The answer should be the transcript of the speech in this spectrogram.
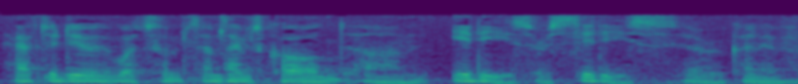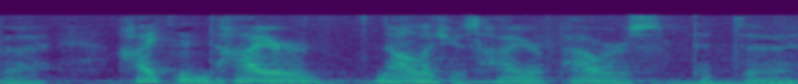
have to do with what's sometimes called um, iddhis or siddhis, or kind of uh, heightened higher knowledges, higher powers that uh,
